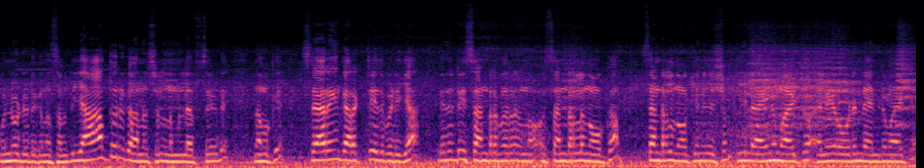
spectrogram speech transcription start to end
മുന്നോട്ട് എടുക്കുന്ന സമയത്ത് യാതൊരു കാരണവശാലും നമ്മൾ ലെഫ്റ്റ് സൈഡ് നമുക്ക് സ്റ്റിയറിംഗ് കറക്റ്റ് ചെയ്ത് പിടിക്കുക. എന്നിട്ട് ഈ സെന്റർ മിറർ സെന്ററിൽ നോക്കാം. സെന്ററിൽ നോക്കിയതിന് ശേഷം ഈ ലൈനുമായിട്ടോ അല്ലെങ്കിൽ റോഡിന്റെ എൻഡുമായിട്ട്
